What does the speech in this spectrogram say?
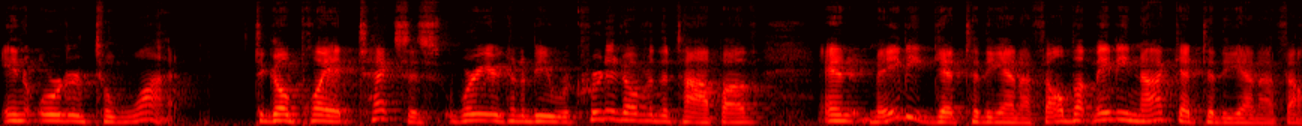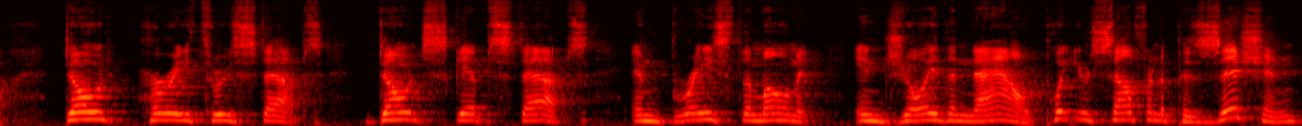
in order to what? To go play at Texas, where you're going to be recruited over the top of and maybe get to the NFL, but maybe not get to the NFL. Don't hurry through steps. Don't skip steps. Embrace the moment. Enjoy the now. Put yourself in a position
